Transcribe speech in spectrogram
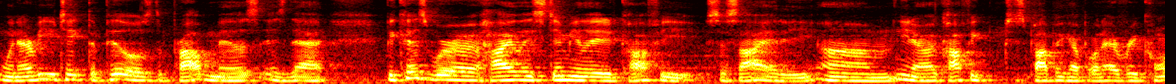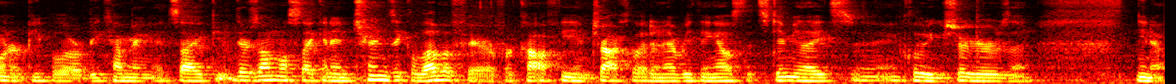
whenever you take the pills, the problem is is that because we're a highly stimulated coffee society, um, you know, coffee is popping up on every corner. People are becoming, it's like there's almost like an intrinsic love affair for coffee and chocolate and everything else that stimulates, including sugars and, you know,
